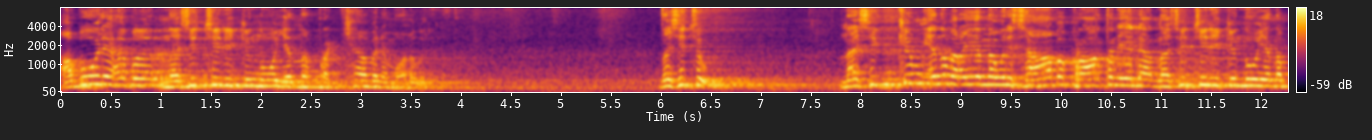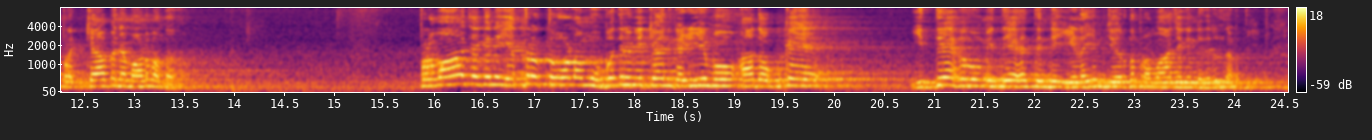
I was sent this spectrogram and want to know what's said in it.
അബൂലഹബ് നശിച്ചിരിക്കുന്നു എന്ന പ്രഖ്യാപനമാണ് വരുന്നത്. നശിച്ചു. നശിക്കും എന്ന് പറയുന്ന ഒരു ശാപ പ്രാർത്ഥനയല്ല നശിച്ചിരിക്കുന്നു എന്ന പ്രഖ്യാപനമാണ് വന്നത്. പ്രവാചകന് എത്രത്തോളം ഉപദ്രവിക്കാൻ കഴിയുമോ അതൊക്കെ ഇദ്ദേഹവും ഇദ്ദേഹത്തിന്റെ ഇണയും ചേർന്ന് പ്രവാചകനെതിരിൽ നടത്തിയിട്ടുണ്ട്.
